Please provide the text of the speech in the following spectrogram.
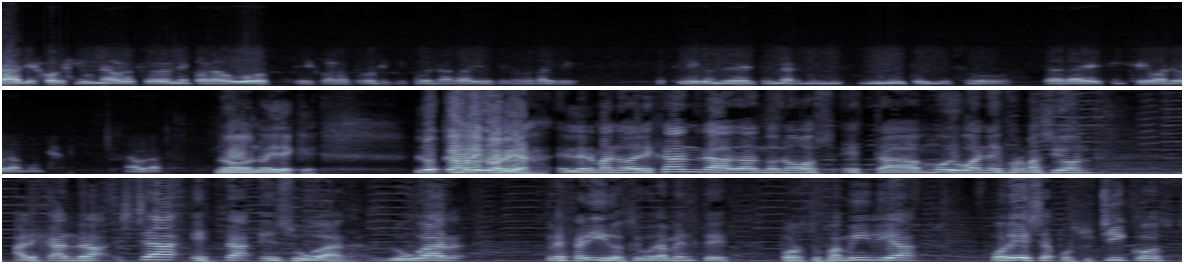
Dale, Jorge, un abrazo grande para vos, eh, para todo el equipo de la radio, que la verdad que estuvieron desde el primer minuto y eso se agradece y se valora mucho. Un abrazo. No, no hay de qué. Lucas Baigorria, el hermano de Alejandra, dándonos esta muy buena información. Alejandra ya está en su hogar, lugar preferido seguramente por su familia, por ella, por sus chicos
